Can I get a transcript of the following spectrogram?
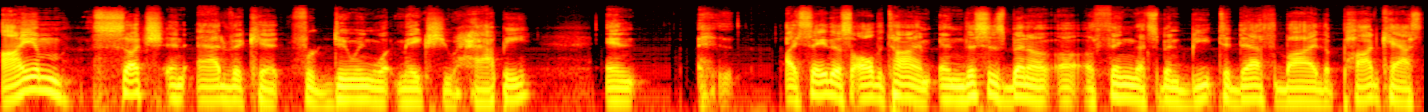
I am such an advocate for doing what makes you happy, and I say this all the time. And this has been a, a thing that's been beat to death by the podcast.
